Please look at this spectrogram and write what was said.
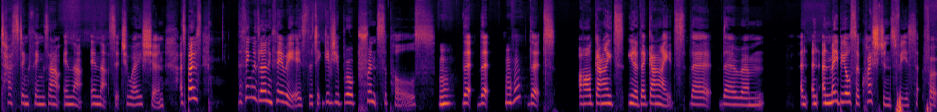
testing things out in that in that situation. I suppose the thing with learning theory is that it gives you broad principles mm. that that mm-hmm. that are guides. You know, they're guides. They're they're um and and and maybe also questions for you for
